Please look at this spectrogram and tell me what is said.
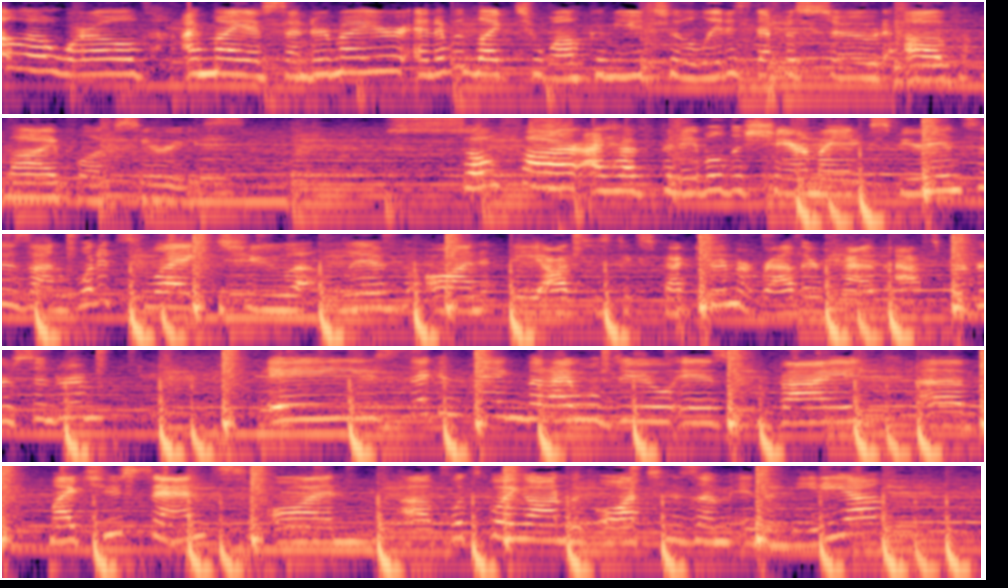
Hello world, I'm Maya Sendermeyer and I would like to welcome you to the latest episode of my blog series. So far I have been able to share my experiences on what it's like to live on the autistic spectrum or rather have Asperger's syndrome. A second thing that I will do is provide uh, my two cents on uh, what's going on with autism in the media.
